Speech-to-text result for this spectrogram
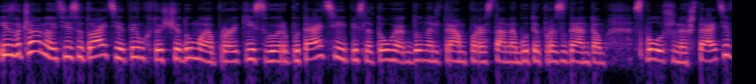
І звичайно, у цій ситуації тим, хто ще думає про якісь свої репутації після того, як Дональд Трамп перестане бути президентом Сполучених Штатів,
